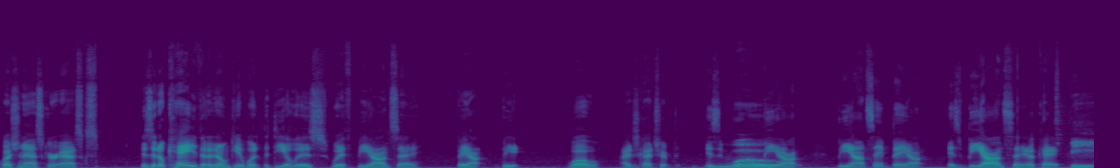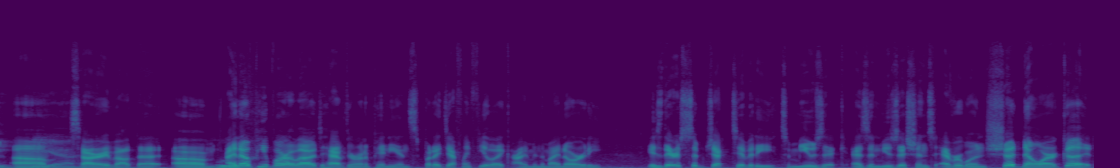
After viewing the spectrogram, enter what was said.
Question asker asks, "Is it okay that I don't get what the deal is with Beyonce?" Beyon- Be- Whoa! I just got tripped. Is it Whoa. Beyon- Beyonce? Beyon- It's Beyonce. Okay. B. Um, yeah. sorry about that. Um, I know people are allowed to have their own opinions, but I definitely feel like I'm in the minority. Is there subjectivity to music, as in musicians everyone should know are good,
